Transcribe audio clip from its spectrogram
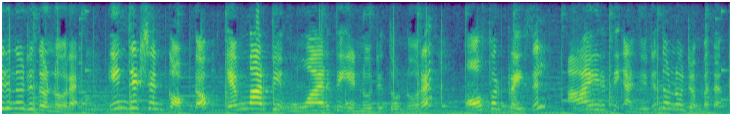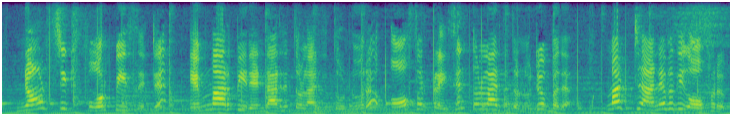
ഇരുന്നൂറ്റി തൊണ്ണൂറ് ഇഞ്ചക്ഷൻ കോപ്ടോപ്പ് എം ആർ പി മൂവായിരത്തി എണ്ണൂറ്റി തൊണ്ണൂറ് ഓഫർ പ്രൈസിൽ ആയിരത്തി അഞ്ഞൂറ്റി തൊണ്ണൂറ്റി ഒമ്പത് non stick four piece set M R P രണ്ടായിരത്തി തൊള്ളായിരത്തി തൊണ്ണൂറ് ഓഫർ പ്രൈസിൽ തൊള്ളായിരത്തി തൊണ്ണൂറ്റി ഒമ്പത് മറ്റ് അനവധി ഓഫറും.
